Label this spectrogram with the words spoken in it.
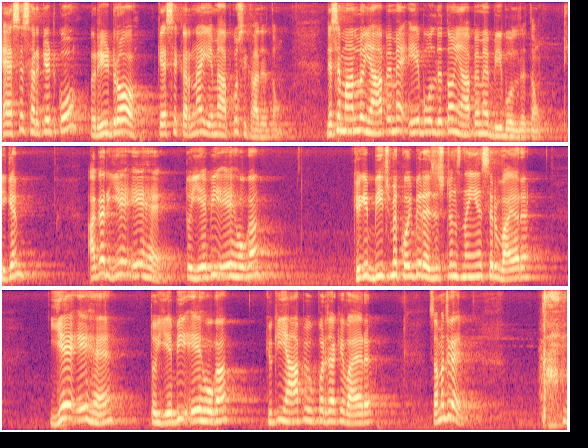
ऐसे सर्किट को रीड्रॉ कैसे करना है, ये मैं आपको सिखा देता हूँ। जैसे मान लो यहाँ पे मैं ए बोल देता हूँ, यहाँ पे मैं बी बोल देता हूँ, ठीक है? अगर ये ए है तो ये भी ए होगा, क्योंकि बीच में कोई भी रेजिस्टेंस नहीं है, सिर्फ़ वायर है। ये ए है तो ये भी ए होगा, क्योंकि यहाँ पे ऊपर जाके वायर है। समझ गए?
